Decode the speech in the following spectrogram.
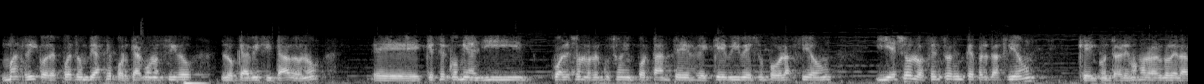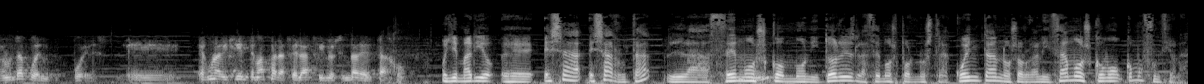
más rico después de un viaje porque ha conocido lo que ha visitado, ¿no? Eh, qué se come allí, cuáles son los recursos importantes, de qué vive su población y eso los centros de interpretación que encontraremos a lo largo de la ruta, pues, pues eh, es una aliciente más para hacer la ciclosenda del Tajo. Oye Mario, eh, esa, esa ruta la hacemos con monitores, la hacemos por nuestra cuenta, nos organizamos, ¿cómo, cómo funciona?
